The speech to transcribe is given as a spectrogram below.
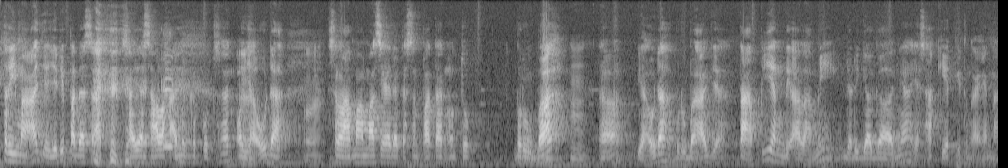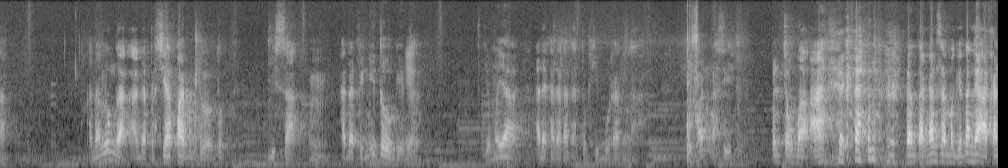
terima aja. Jadi pada saat saya salah ambil keputusan oh ya udah. Oh, selama masih ada kesempatan untuk berubah hmm, ya, ya udah berubah aja. Tapi yang dialami dari gagalnya ya sakit gitu nggak enak. Karena lu nggak ada persiapan gitu loh untuk bisa hmm. hadapin itu gitu. Iya. cuma ya ada kata-kata penghiburan lah. Cuman masih pencobaan ya kan? Tantangan sama kita nggak akan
